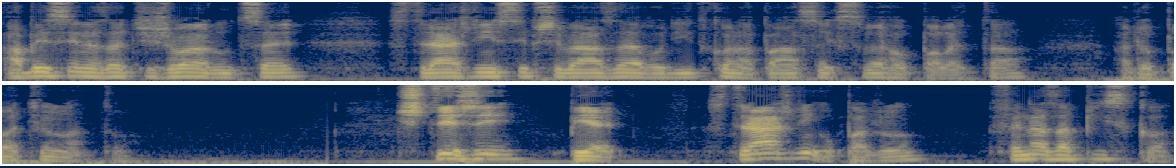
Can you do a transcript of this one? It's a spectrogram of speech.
aby si nezatěžoval ruce, strážní si přivázal vodítko na pásek svého paleta a doplatil na to. Čtyři, pět. Strážní upadl, fena zapískla.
